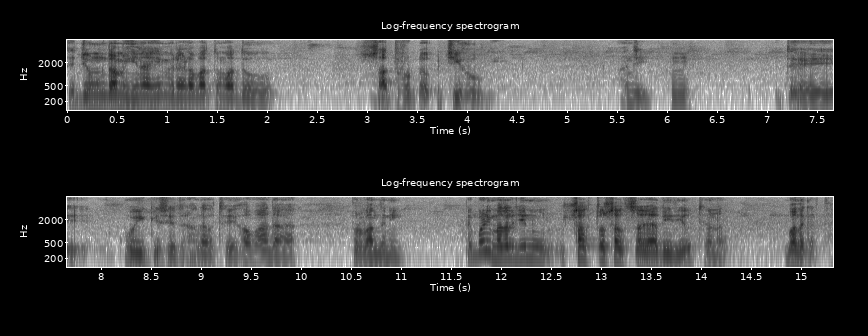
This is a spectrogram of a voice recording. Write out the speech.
ਤੇ ਜੂਨ ਦਾ ਮਹੀਨਾ ਇਹ ਮੇਰੇ ਨਾਲ ਵੱਧ ਤੋਂ ਵੱਧ 7 ਫੁੱਟ ਉੱਚੀ ਹੋਊਗੀ। ਹਾਂਜੀ। ਹੂੰ। ਤੇ ਕੋਈ ਕਿਸੇ ਤਰ੍ਹਾਂ ਦਾ ਉੱਥੇ ਹਵਾ ਦਾ ਪ੍ਰਬੰਧ ਨਹੀਂ। ਤੇ ਬੜੀ ਮਤਲਬ ਜਿਹਨੂੰ ਸਖਤ ਤੋਂ ਸਖਤ ਸਜ਼ਾ ਦੀ ਦੀ ਉੱਥੇ ਉਹਨਾਂ ਬੰਦ ਕਰਤਾ।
